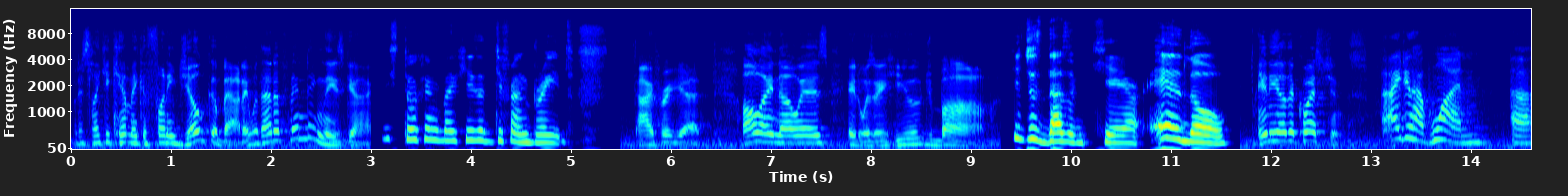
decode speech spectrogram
But it's like you can't make a funny joke about it without offending these guys. He's talking like he's a different breed. I forget. All I know is it was a huge bomb. He just doesn't care. Eh, no. Any other questions? I do have one. Uh,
